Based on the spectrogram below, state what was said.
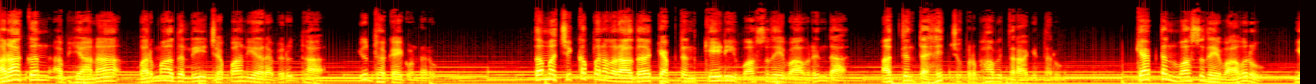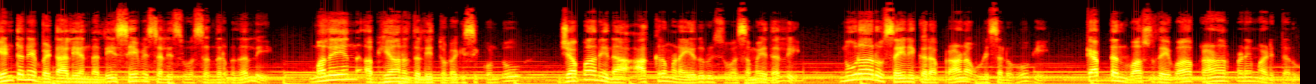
ಅರಾಕನ್ ಅಭಿಯಾನ ಬರ್ಮಾದಲ್ಲಿ ಜಪಾನಿಯರ ವಿರುದ್ಧ ಯುದ್ಧ ಕೈಗೊಂಡರು. ತಮ್ಮ ಚಿಕ್ಕಪ್ಪನವರಾದ ಕ್ಯಾಪ್ಟನ್ ಕೆಡಿ ವಾಸುದೇವ ಅವರಿಂದ ಅತ್ಯಂತ ಹೆಚ್ಚು ಪ್ರಭಾವಿತರಾಗಿದ್ದರು. ಕ್ಯಾಪ್ಟನ್ ವಾಸುದೇವ ಅವರು ಎಂಟನೇ ಬೆಟಾಲಿಯನ್ನಲ್ಲಿ ಸೇವೆ ಸಲ್ಲಿಸುವ ಸಂದರ್ಭದಲ್ಲಿ ಮಲಯನ್ ಅಭಿಯಾನದಲ್ಲಿ ತೊಡಗಿಸಿಕೊಂಡು ಜಪಾನಿನ ಆಕ್ರಮಣ ಎದುರಿಸುವ ಸಮಯದಲ್ಲಿ ನೂರಾರು ಸೈನಿಕರ ಪ್ರಾಣ ಉಳಿಸಲು ಹೋಗಿ ಕ್ಯಾಪ್ಟನ್ ವಾಸುದೇವ ಪ್ರಾಣಾರ್ಪಣೆ ಮಾಡಿದ್ದರು.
